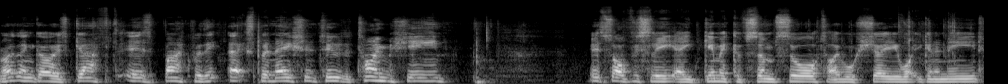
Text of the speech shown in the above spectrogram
Right then guys, Gaffed is back with the explanation to the time machine. It's obviously a gimmick of some sort. I will show you what you're going to need.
